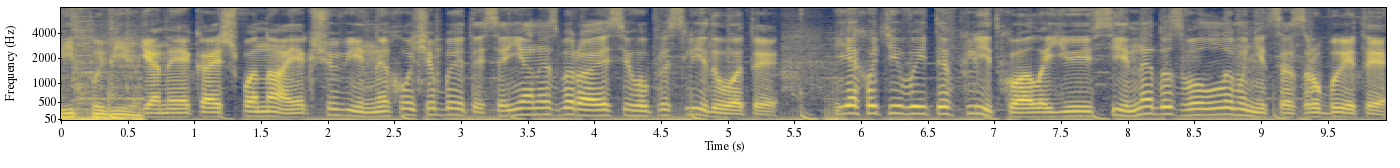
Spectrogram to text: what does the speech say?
відповів. Я не якась шпана. Якщо він не хоче битися, я не збираюсь його прислідувати. Я хотів вийти в клітку, але UFC не дозволили мені це зробити.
